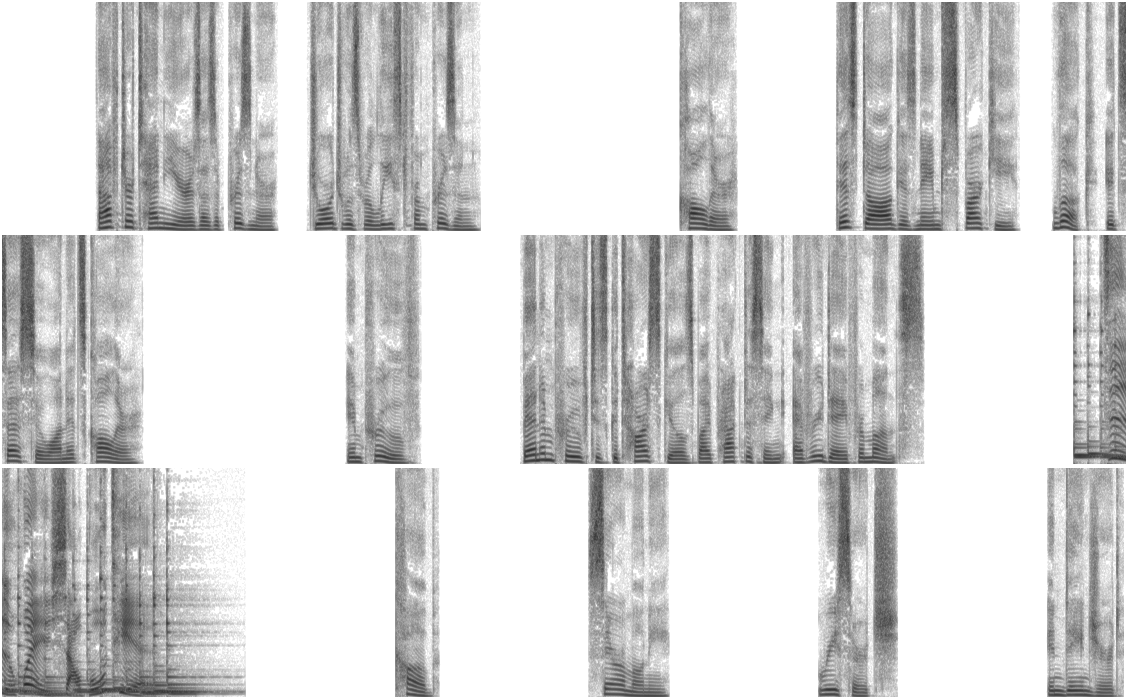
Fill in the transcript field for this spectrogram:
After 10 years as a prisoner, George was released from prison. Collar. This dog is named Sparky. Look, it says so on its collar. Improve. Ben improved his guitar skills by practicing every day for months. 智慧小补帖 Cub Ceremony Research Endangered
